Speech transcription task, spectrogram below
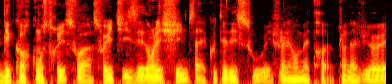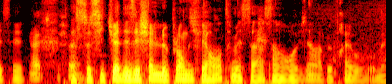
décors construits soient, soient utilisés dans les films, ça a coûté des sous et il fallait en mettre plein la vue. Ouais, c'est, ça se situe à des échelles de plans différentes, mais ça, ça en revient à peu près au, même.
